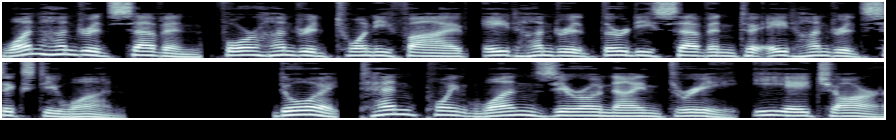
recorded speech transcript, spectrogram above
107 425, 837–861 doi 10.1093 ehr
